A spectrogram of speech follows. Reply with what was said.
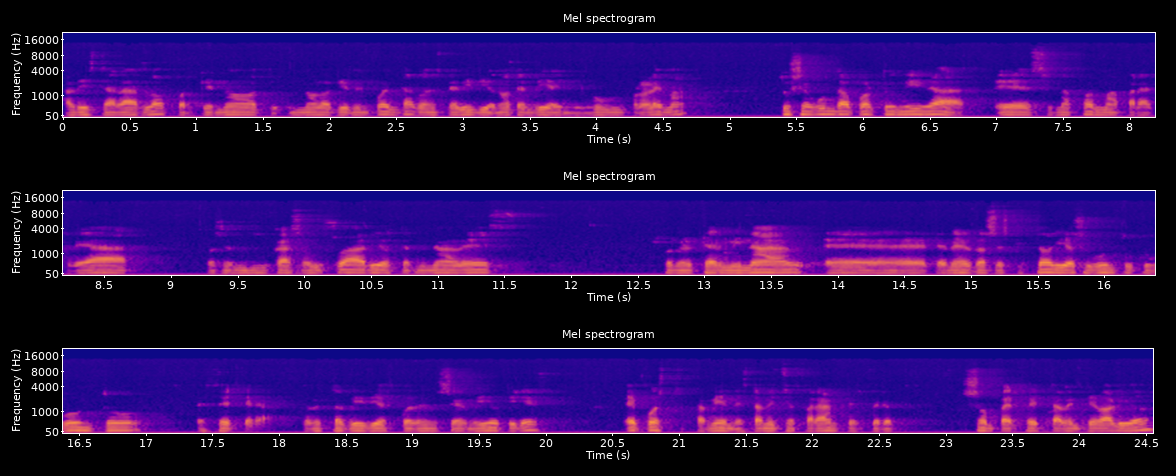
al instalarlo porque no, no lo tiene en cuenta, con este vídeo no tendría ningún problema tu segunda oportunidad es una forma para crear, pues en un caso, usuarios, terminales, con el terminal, eh, tener dos escritorios, Ubuntu, Ubuntu, etcétera. Con estos vídeos pueden ser muy útiles. He puesto también, están hechos para antes, pero son perfectamente válidos.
